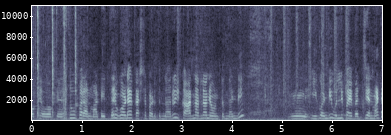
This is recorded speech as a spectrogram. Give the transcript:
ఓకే ఓకే. సూపర్ అన్నమాట. ఇద్దరు కూడా కష్టపడుతున్నారు. ఈ కార్నర్లోనే ఉంటుందండి. ఇగోండి ఉల్లిపాయ బజ్జీ అనమాట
